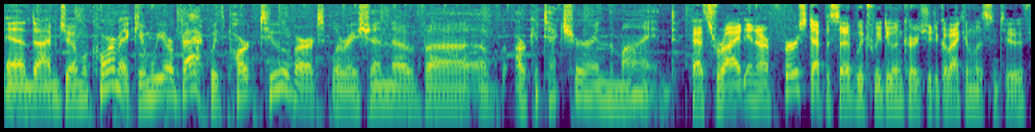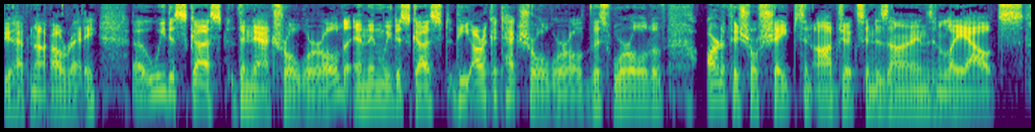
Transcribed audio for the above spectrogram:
And I'm Joe McCormick, and we are back with part two of our exploration of, uh, of architecture in the mind. That's right. In our first episode, which we do encourage you to go back and listen to if you have not already, uh, we discussed the natural world, and then we discussed the architectural world, this world of artificial shapes and objects and designs and layouts uh,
